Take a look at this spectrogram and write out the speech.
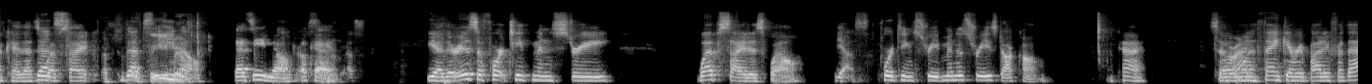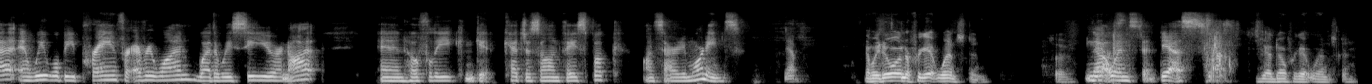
okay, that's, That's- the website. That's, That's the email. That's email. Okay. Yes. Yeah, there is a 14th Ministry website as well. Yes. 14th Street Ministries.com. Okay. So All I want to thank everybody for that. And we will be praying for everyone, whether we see you or not. And hopefully you can get catch us on Facebook on Saturday mornings. Yep. And we don't want to forget Winston. So, Not Yes. Winston. Yes. yeah, don't forget Winston.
